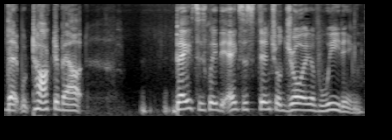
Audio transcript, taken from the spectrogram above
that talked about basically the existential joy of weeding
